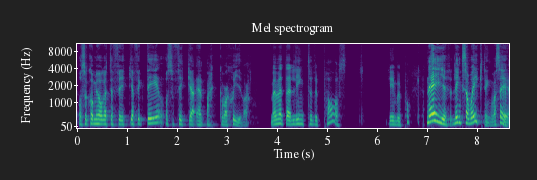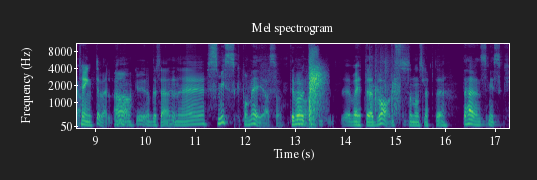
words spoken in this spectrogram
Och så kom jag ihåg att jag fick, jag fick det och så fick jag en Aqua-skiva. Men vänta, Link to the Past? Game Boy Pocket? Nej, Link's Awakening, vad säger jag? Jag tänkte väl. Ja, Ja, gud. jag blev så här, Mm. nej. Smisk på mig alltså. Det var, Ja. ett, vad heter det, Advance som de släppte. Det här är en smisk.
